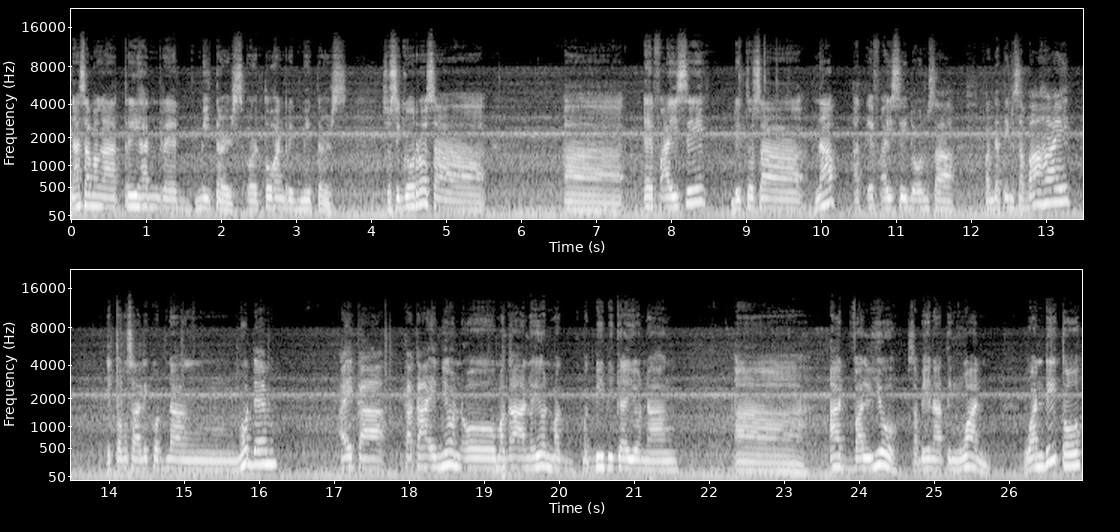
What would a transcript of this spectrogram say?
nasa mga 300 meters or 200 meters? So siguro sa ah, FIC dito sa NAP at FIC doon sa pagdating sa bahay itong sa likod ng modem ay ka kakain yun o mag-aano yun mag, magbibigay yun ng ah, add value sabihin nating 1 1 dito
